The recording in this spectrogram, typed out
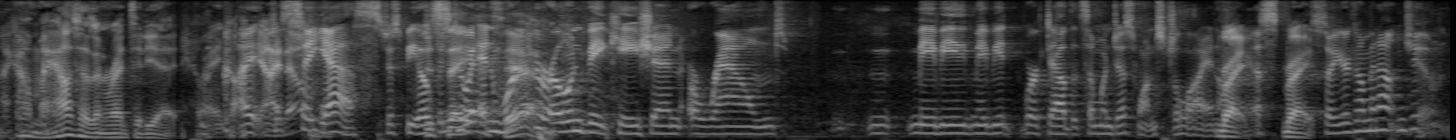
like, "Oh, my house hasn't rented yet." Like, I, I just know. say yes. Just be open Just to it yes, and work yeah. your own vacation around. Maybe maybe it worked out that someone just wants July and Right, August. right. So you're coming out in June. you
